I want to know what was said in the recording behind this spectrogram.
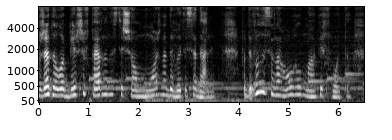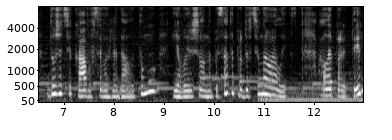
вже дало більше впевненості, що можна дивитися далі. Подивилася на Google мапі фото. Дуже цікаво все виглядало, тому я вирішила написати продавцю на OLX. Але перед тим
